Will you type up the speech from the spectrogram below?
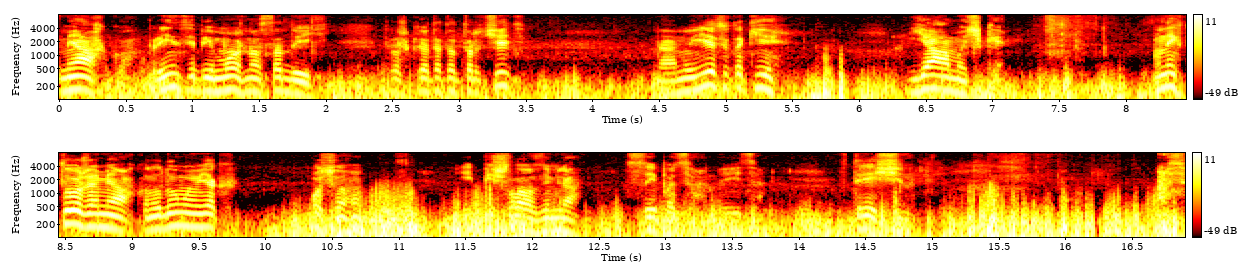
м'яко. В принципі, можна садити. Трошки от це торчить. Да, ну є такі ямочки. У них теж м'яко. Ну думаю, як ось і пішла земля сипаться, дивіться, в тріщини. Ось.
